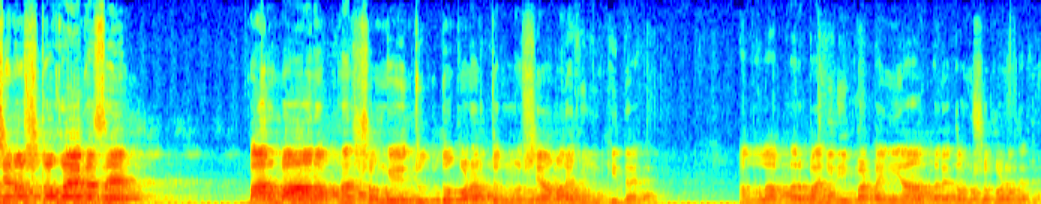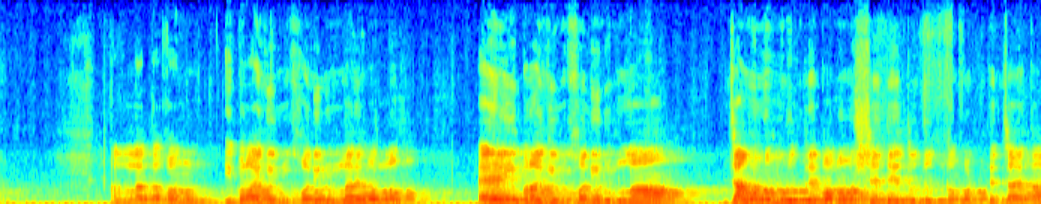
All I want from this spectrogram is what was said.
সে নষ্ট হয়ে গেছে। বারবার আপনার সঙ্গে যুদ্ধ করার জন্য সে আমারে হুমকি দেয়। আল্লাহ আপনার বাহিনী পাঠাইয়া তারে ধ্বংস করে দেয়। আল্লাহ তখন ইব্রাহিম খলিলুল্লাহরে বলল এই ইব্রাহিম খলিলুল্লাহ, যাও নমরুদ্রে বলো, সে যেহেতু যুদ্ধ করতে চায় তা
